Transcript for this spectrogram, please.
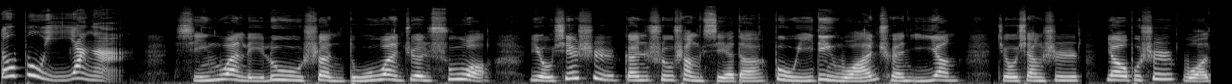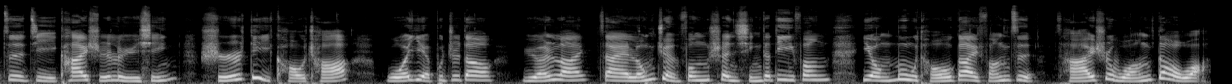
都不一样啊？行万里路，胜读万卷书啊！有些事跟书上写的不一定完全一样，就像是要不是我自己开始旅行、实地考察，我也不知道原来在龙卷风盛行的地方，用木头盖房子才是王道啊！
